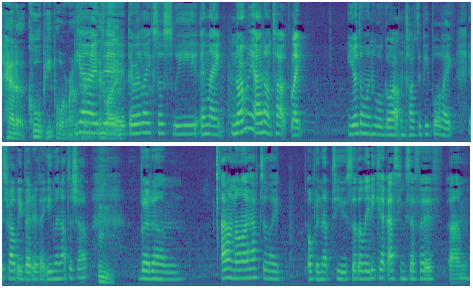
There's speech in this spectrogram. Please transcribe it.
had uh, cool people around Yeah, her I did. line. They were like so sweet. And like normally I don't talk like you're the one who will go out and talk to people. Like it's probably better that you went out to shop. Mhm. But um I don't know, I have to like open up to you. So the lady kept asking Sefa if um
